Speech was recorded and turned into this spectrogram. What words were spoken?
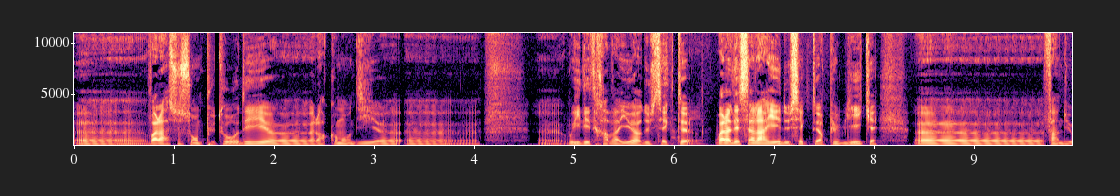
voilà, ce sont plutôt des, alors comment on dit euh, oui, des travailleurs du secteur, voilà, des salariés du secteur public, euh, enfin du,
